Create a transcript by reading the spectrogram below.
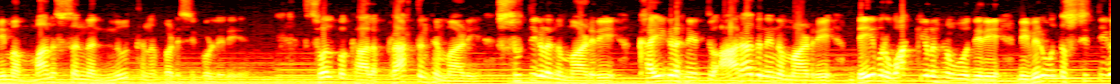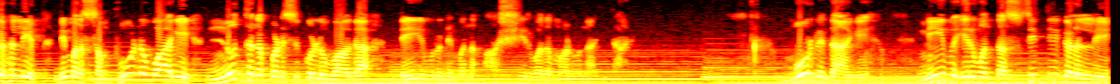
ನಿಮ್ಮ ಮನಸ್ಸನ್ನು ನೂತನಪಡಿಸಿಕೊಳ್ಳಿರಿ. ಸ್ವಲ್ಪ ಕಾಲ ಪ್ರಾರ್ಥನೆ ಮಾಡಿ, ಸ್ತುತಿಗಳನ್ನು ಮಾಡಿರಿ ಕೈಗಳನ್ನೆತ್ತು ಆರಾಧನೆಯನ್ನು ಮಾಡಿರಿ, ದೇವರ ವಾಕ್ಯಗಳನ್ನು ಓದಿರಿ. ನೀವಿರುವಂಥ ಸ್ಥಿತಿಗಳಲ್ಲಿ ನಿಮ್ಮನ್ನು ಸಂಪೂರ್ಣವಾಗಿ ನೂತನಪಡಿಸಿಕೊಳ್ಳುವಾಗ ದೇವರು ನಿಮ್ಮನ್ನು ಆಶೀರ್ವಾದ ಮಾಡುವನಾಗಿದ್ದಾನೆ ಮೂರನೇದಾಗಿ, ನೀವು ಇರುವಂಥ ಸ್ಥಿತಿಗಳಲ್ಲಿ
